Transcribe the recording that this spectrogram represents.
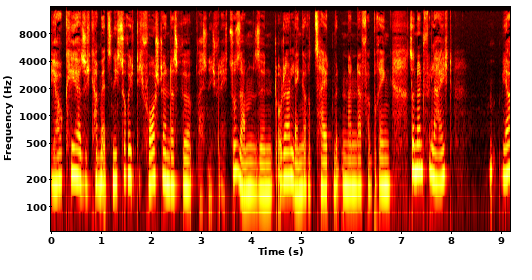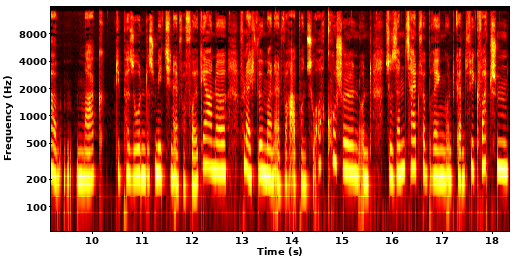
ja, okay, also ich kann mir jetzt nicht so richtig vorstellen, dass wir, weiß nicht, vielleicht zusammen sind oder längere Zeit miteinander verbringen, sondern vielleicht, ja, mag die Person, das Mädchen einfach voll gerne. Vielleicht will man einfach ab und zu auch kuscheln und zusammen Zeit verbringen und ganz viel quatschen.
